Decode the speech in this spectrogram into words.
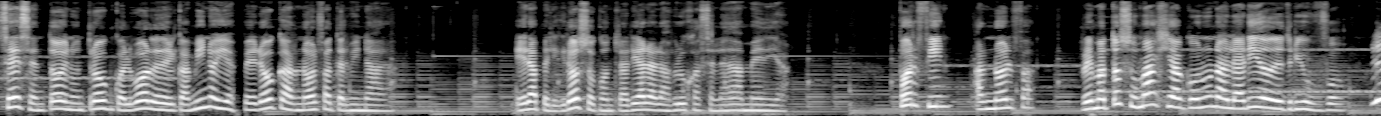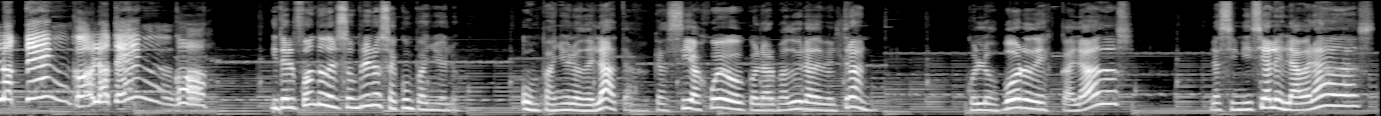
Se sentó en un tronco al borde del camino y esperó que Arnolfa terminara. Era peligroso contrariar a las brujas en la Edad Media. Por fin, Arnolfa remató su magia con un alarido de triunfo. ¡Lo tengo! ¡Lo tengo! Y del fondo del sombrero sacó un pañuelo un pañuelo de lata que hacía juego con la armadura de Beltrán, con los bordes calados, las iniciales labradas,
